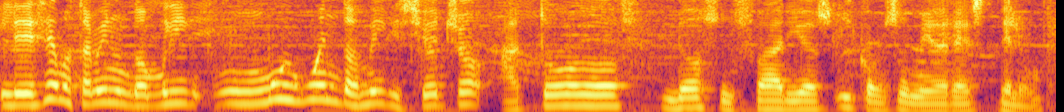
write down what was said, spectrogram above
le deseamos también un, 2000 un muy buen 2018 a todos los usuarios y consumidores de Lunfa.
